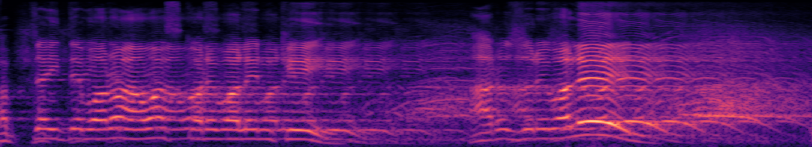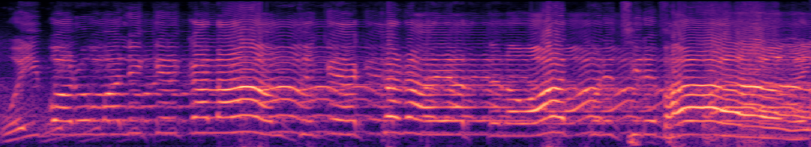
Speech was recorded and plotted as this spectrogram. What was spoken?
সবচাইতে বড় আওয়াজ করে বলেন কি? আরও জোরে বলেন। ওই বড় মালিকের কালাম থেকে একখানা তেলাওয়াত করেছি রে ভাই।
